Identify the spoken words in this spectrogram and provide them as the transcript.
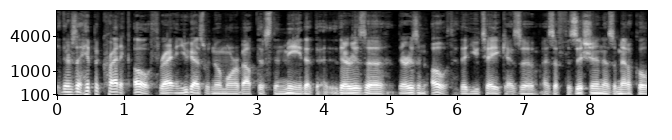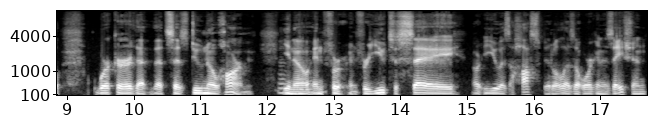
there's a Hippocratic oath, right? And you guys would know more about this than me. That there is a there is an oath that you take as a as a physician, as a medical worker that that says do no harm. You know, and for and for you to say, or you as a hospital, as an organization,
